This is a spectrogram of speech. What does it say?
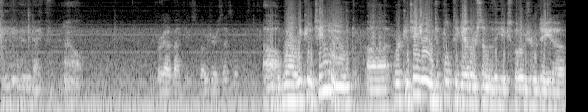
And I, Forgot about the exposure assessment? uh, Well, we continue, uh, we're continuing to pull together some of the exposure data.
